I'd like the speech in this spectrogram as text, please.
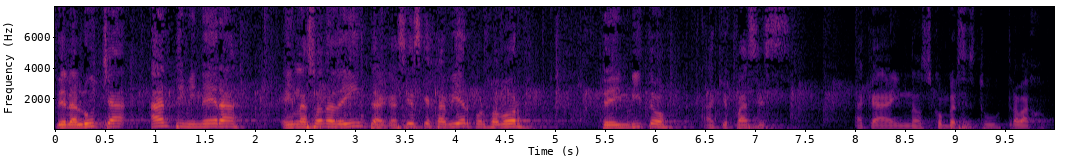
de la lucha antiminera en la zona de Intag. Así es que Javier, por favor, te invito a que pases acá y nos converses tu trabajo.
